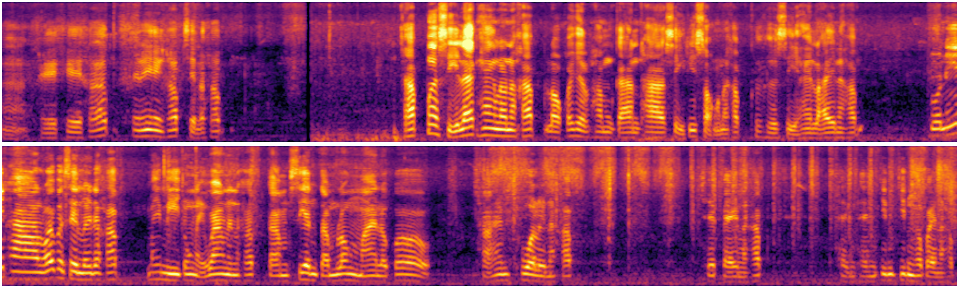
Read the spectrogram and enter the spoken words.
อ่าโอเคครับแค่นี้เองครับเสร็จแล้วครับ ครับเมื่อสีแรกแห้งแล้วนะครับ เราก็จะทำการทาสีที่สองนะครับก็คือสีไฮไลท์นะครับ ตัวนี้ทาร้อยเปอร์เซ็นเลยนะครับ ไม่มีตรงไหนว่างเลยนะครับ ตามเสี้ยนตามร่องไม้แล้วก็ทาให้ทั่วเลยนะครับ ใช้แปรงนะครับแทงแทงจิ้มจิ้มเข้าไปนะครับ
